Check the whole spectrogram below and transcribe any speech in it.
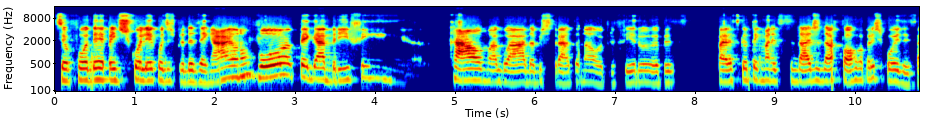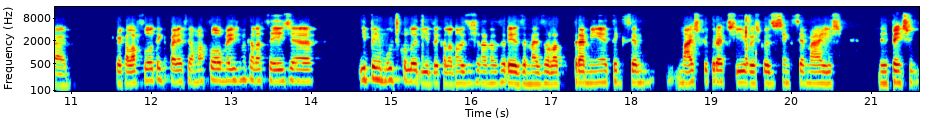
se eu for, de repente, escolher coisas para desenhar, eu não vou pegar briefing calma, aguada, abstrata, não. Eu prefiro, eu prefiro, Parece que eu tenho uma necessidade de dar forma para as coisas, sabe? Porque aquela flor tem que parecer uma flor, mesmo que ela seja hiper multicolorida, que ela não existe na natureza, mas ela, para mim, tem que ser mais figurativa, as coisas têm que ser mais. De repente,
